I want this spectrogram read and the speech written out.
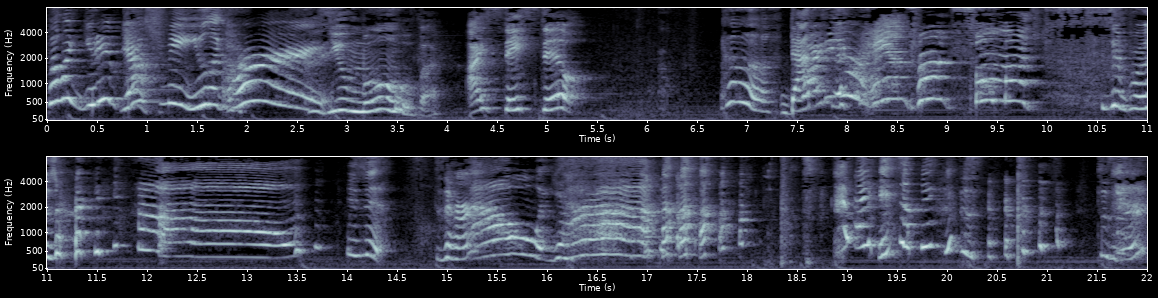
But like you didn't Yeah. push me. You like hurt. Cause You move. I stay still. Ugh, Why That's do your hands hurt so much? Is it bruise already? Ow. Is it? Does it hurt? Ow! Yeah. I hate you. Does it hurt?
